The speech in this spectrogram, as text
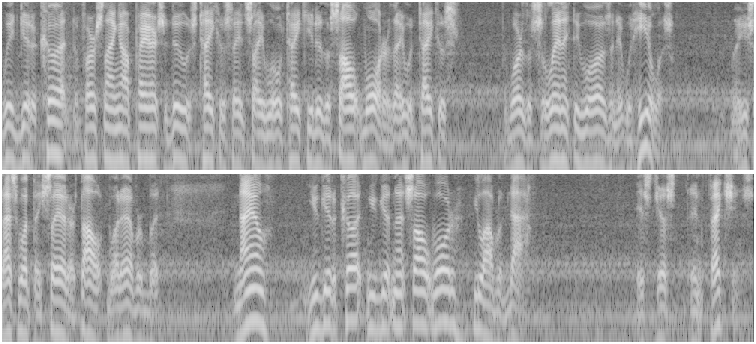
we'd get a cut. The first thing our parents would do was take us. They'd say, "We'll take you to the salt water." They would take us to where the salinity was, and it would heal us. At least that's what they said or thought, whatever. But now, you get a cut, and you get in that salt water, you're liable to die. It's just infections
